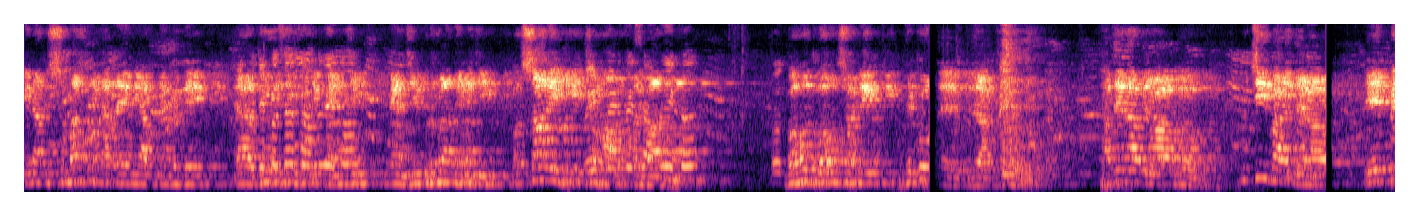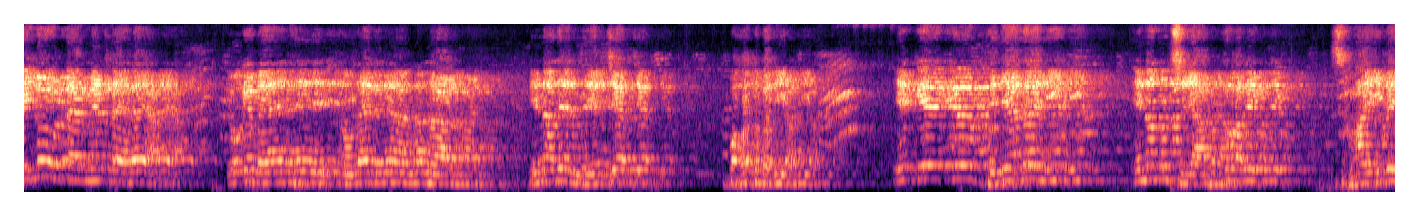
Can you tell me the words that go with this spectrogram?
ਇਹਨਾਂ ਨੂੰ ਸਮਰਪਣ ਕਰ ਰਹੇ ਨੇ ਆਪਣੇ ਵੱਡੇ ਜੀ ਭੈਣ ਜੀ ਭੈਣ ਜੀ ਗੁਰੂਲਾ ਦੇਵੀ ਜੀ ਔਰ ਸਾਰੇ ਹੀ ਚੌਹਾਨ ਪਰਿਵਾਰ ਨੂੰ ਬਹੁਤ ਬਹੁਤ ਸਾਡੇ ਦੇਖੋ। ਵਿਦਿਆਰਥੀ ਫਤਿਹ ਦਾ ਜਵਾਬ ਉੱਚੀ ਆਵਾਜ਼ ਦੇਣਾ ਇਹ ਪਹਿਲੋਂ ਰਿਟਾਇਰਮੈਂਟ ਲੈ ਰਿਹਾ ਕਿਉਂਕਿ ਮੈਂ ਇੱਥੇ ਆਉਂਦਾ ਰਹਿਣਾ ਇਹਨਾਂ ਨਾਲ। ਇਹਨਾਂ ਦੇ ਨੇਚਰ ਬਹੁਤ ਵਧੀਆ। ਇੱਕ ਇੱਕ ਵਿਦਿਆ ਦਾ ਨਹੀਂ ਇਹਨਾਂ ਨੂੰ ਸਜਾਵਟ ਵਾਲੇ ਸਫ਼ਾਈ ਦੇ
